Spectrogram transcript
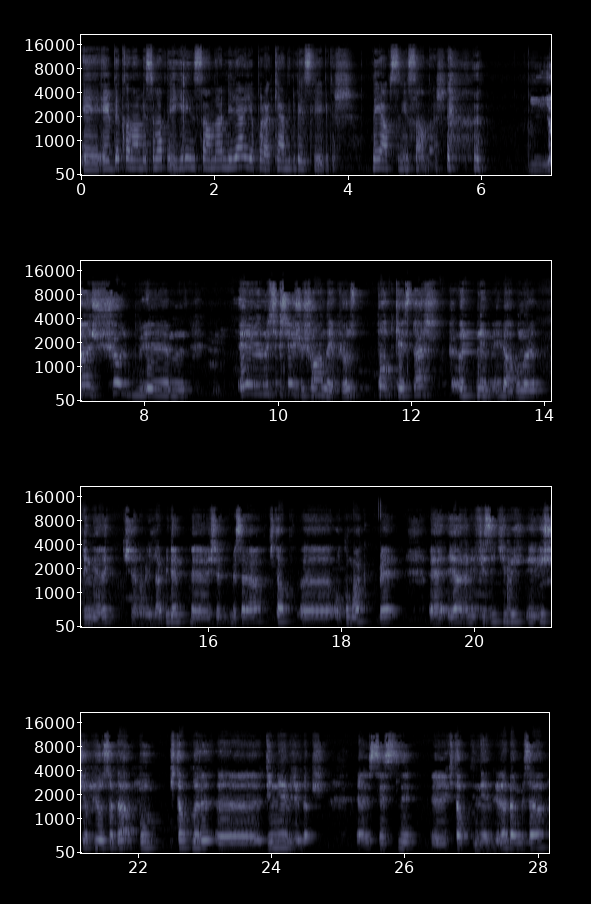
e, evde kalan ve sanatla ilgili insanlar neler yaparak kendini besleyebilir? Ne yapsın insanlar? ya şu e, en önemlisi şey şu şu anda yapıyoruz. Podcast'ler önemli. Yani bunları dinleyerek şey yapabilirler. Bir de e, işte mesela kitap e, okumak ve e, eğer hani fiziki bir e, iş yapıyorsa da bu kitapları e, dinleyebilirler. Yani sesli e, kitap dinleyebilirler. Ben mesela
